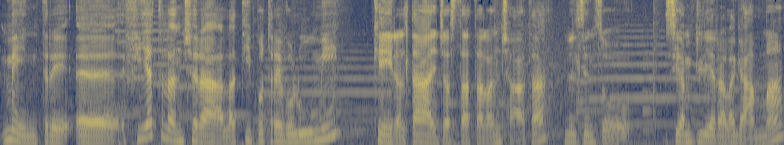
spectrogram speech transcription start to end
Mentre eh, Fiat lancerà la tipo 3 volumi, che in realtà è già stata lanciata, nel senso si amplierà la gamma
